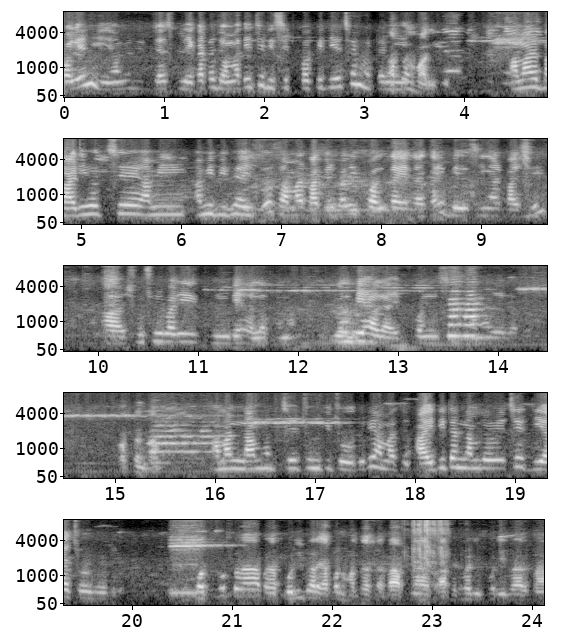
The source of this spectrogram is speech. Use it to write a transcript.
বলেনি। আমি জাস্ট লেখাটা জমা দিয়েছি রিসিপ্ট কপি দিয়েছেন ওটা নিয়ে? আমার বাড়ি হচ্ছে আমি আমি বিবাহিত তো আমার বাপের বাড়ি ফলতা এলাকায় বেলসিংহার পাশে আর শ্বশুর বাড়ি বেহালা থানা বেহালায় আমার নাম? আমার নাম হচ্ছে চুমকি চৌধুরী আমার আইডিটার নাম রয়েছে দিয়া চৌধুরী। কতটা পরিবার এখন হতাশা বা আপনার বাপের বাড়ির পরিবার বা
